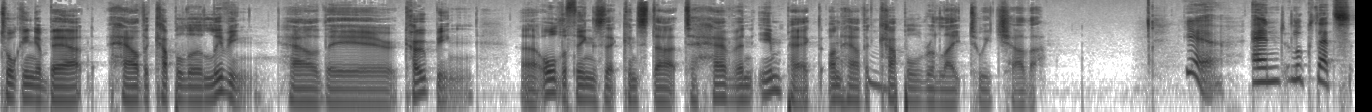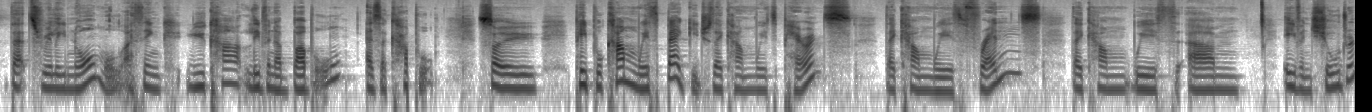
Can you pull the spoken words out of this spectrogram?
talking about how the couple are living, how they're coping, uh, all the things that can start to have an impact on how the couple relate to each other. Yeah. And look, that's that's really normal. I think you can't live in a bubble as a couple. So people come with baggage. They come with parents. They come with friends. They come with um, even children.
